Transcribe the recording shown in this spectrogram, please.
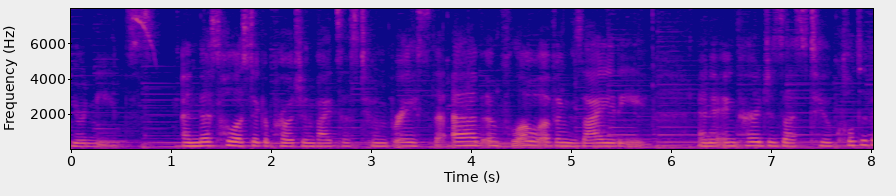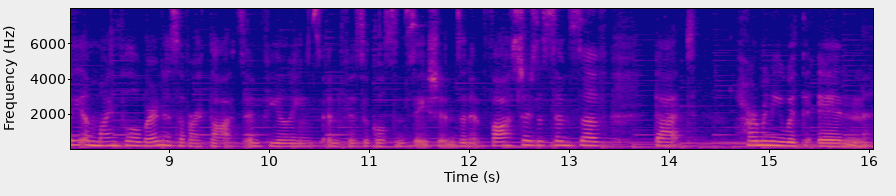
your needs. And this holistic approach invites us to embrace the ebb and flow of anxiety, and it encourages us to cultivate a mindful awareness of our thoughts and feelings and physical sensations, and it fosters a sense of that harmony within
